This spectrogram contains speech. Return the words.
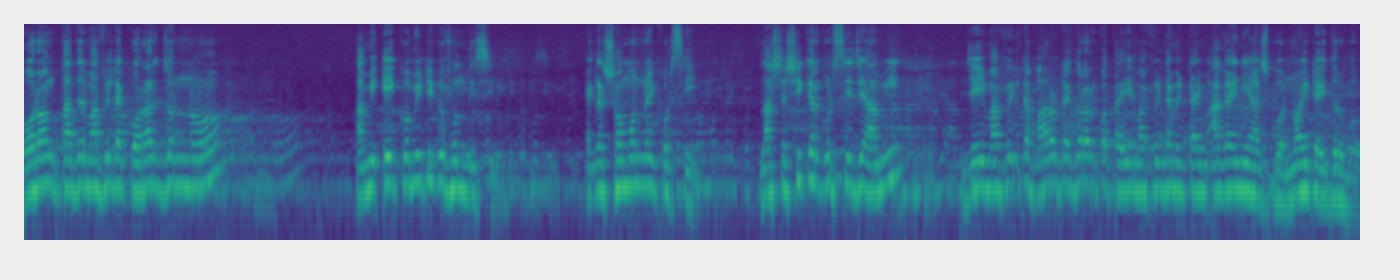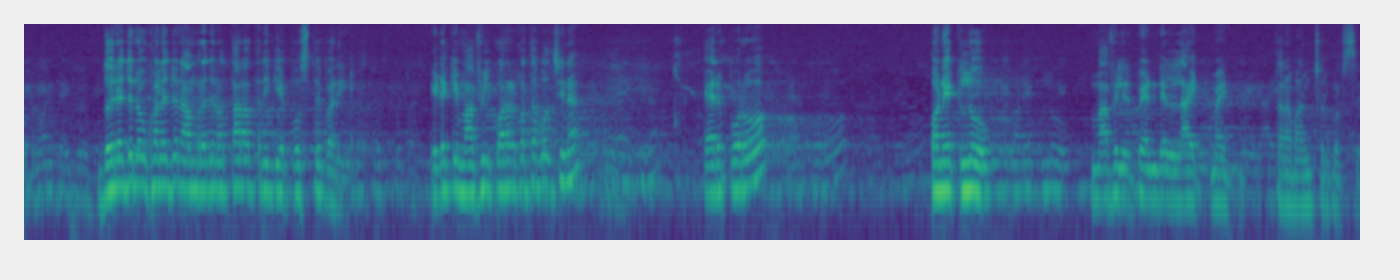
বরং তাদের মাহফিলটা করার জন্য আমি এই কমিটিকে ফোন দিছি। একটা সমন্বয় করছি। লাস্টে স্বীকার করছি যে আমি যে এই মাহফিলটা বারোটায় ধরার কথা, এই মাহফিলটা আমি টাইম আগায় নিয়ে আসব, নয়টায় ধরবো। দৈরা যেন ওখানে যেন আমরা যেন তাড়াতাড়ি গিয়ে পৌঁছতে পারি। এটা কি মাহফিল করার কথা বলছি না? এরপরও অনেক লোক মাহফিলের প্যান্ডেল, লাইট মাইট তারা ভাঙচুর করছে।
